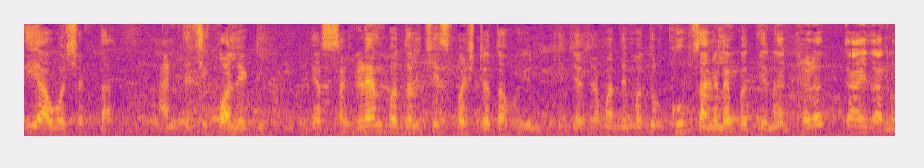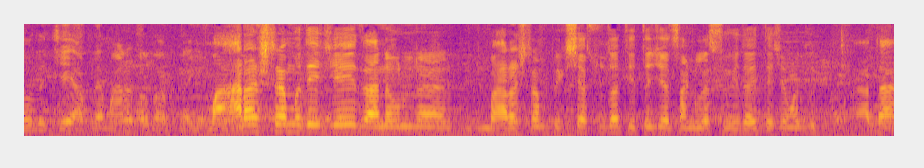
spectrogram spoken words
ती आवश्यकता आणि त्याची क्वालिटी या सगळ्यांबद्दलची स्पष्टता होईल की ज्याच्या माध्यमातून खूप चांगल्या पद्धतीनं ठळक काय जाणवलं जे आपल्या महाराष्ट्रात महाराष्ट्रामध्ये जे जाणवलं महाराष्ट्रापेक्षा सुद्धा तिथं ज्या चांगल्या सुविधा आहेत त्याच्यामधली आता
